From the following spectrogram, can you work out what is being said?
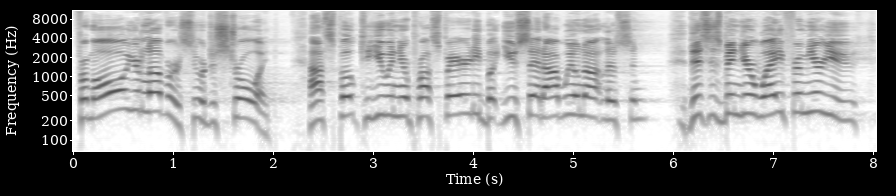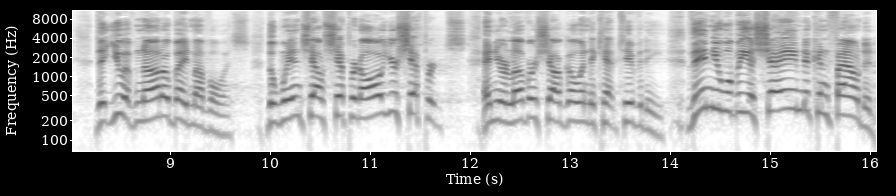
from all your lovers who are destroyed. I spoke to you in your prosperity, but you said, I will not listen. This has been your way from your youth, that you have not obeyed my voice. The wind shall shepherd all your shepherds, and your lovers shall go into captivity. Then you will be ashamed and confounded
